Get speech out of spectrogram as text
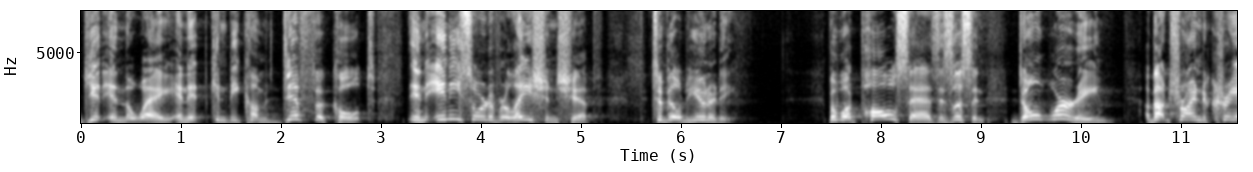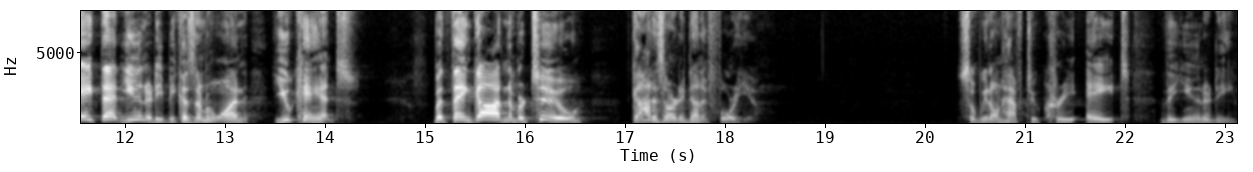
get in the way, and it can become difficult in any sort of relationship to build unity. But what Paul says is listen, don't worry about trying to create that unity because number one, you can't. But thank God, number two, God has already done it for you. So we don't have to create the unity.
